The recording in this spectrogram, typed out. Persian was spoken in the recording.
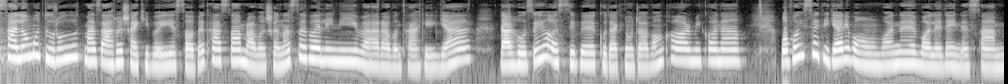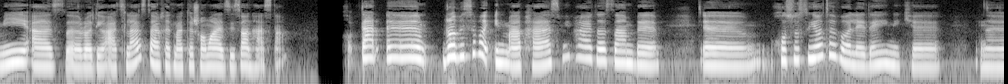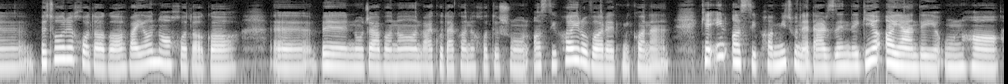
سلام و درود. من زهرا شکیبایی ثابت هستم روانشناس بالینی و روان تحلیلگر. در حوزه آسیب کودک نوجوان کار می کنم با ویس دیگری با عنوان والدین سمی از رادیو اطلس در خدمت شما عزیزان هستم. خب در رابطه با این مبحث می‌پردازم به خصوصیات والدینی که به طور خداگاه و یا ناخداگاه به نوجوانان و کودکان خودشون آسیب هایی رو وارد می‌کنن که این آسیب ها می‌تونه در زندگی آینده اونها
